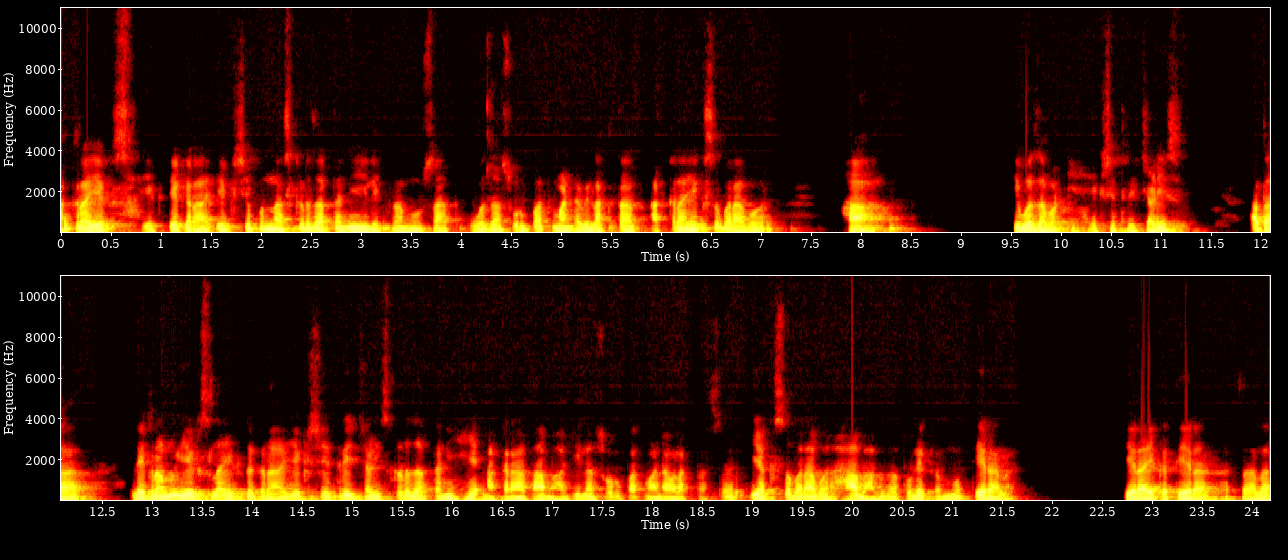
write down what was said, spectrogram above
अकरा एक्स एकटे करा. एकशे पन्नासकडे जाताना लेकरांनो सात वजा स्वरूपात मांडावे लागतात. अकरा एक्स बराबर हा ही वजाबाकी एकशे त्रेचाळीस. आता लेकरांनो एक्सला एकटं करा. एकशे त्रेचाळीसकडे जाताना हे अकरा आता भागीला स्वरूपात मांडावं लागतात सर. एक्स बराबर हा भाग जातो लेकरांनो तेरानं तेरा एक तेरा झाला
